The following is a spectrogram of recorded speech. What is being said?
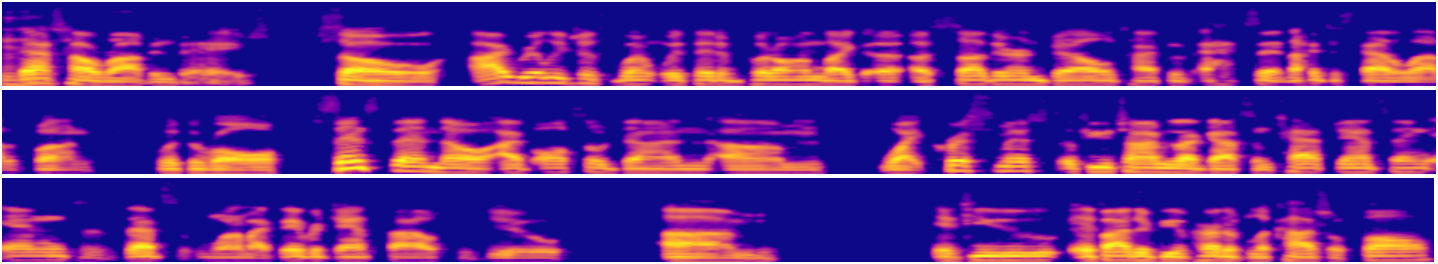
Mm-hmm. That's how Robin behaves. So I really just went with it and put on like a, a Southern Belle type of accent. I just had a lot of fun with the role. Since then, though, I've also done um, White Christmas a few times. I got some tap dancing in because that's one of my favorite dance styles to do. Um, if you, if either of you have heard of La Cage Folles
